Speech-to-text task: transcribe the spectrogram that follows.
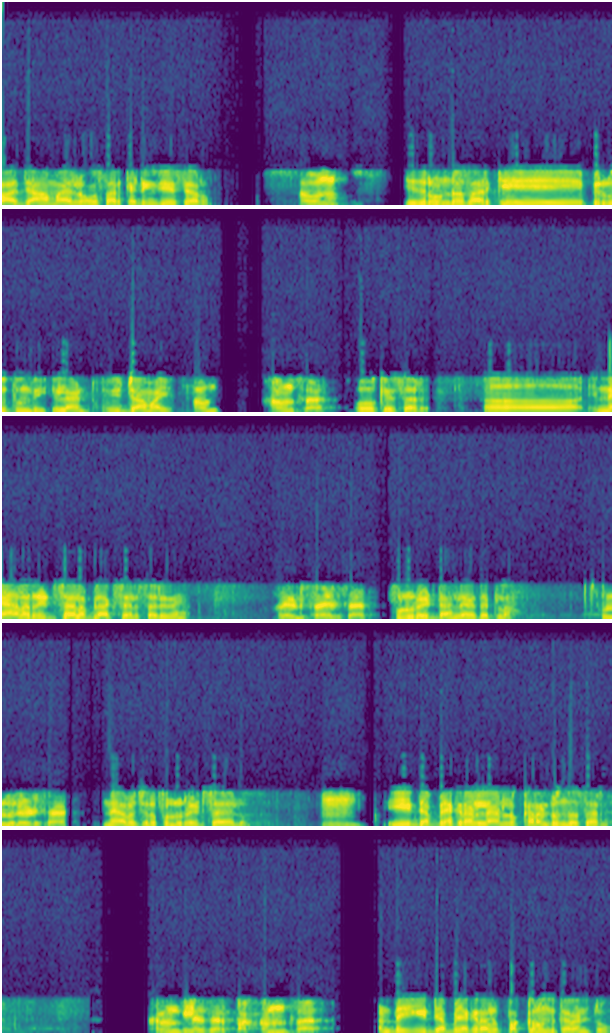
ఆ జామాయిలో ఒకసారి కటింగ్ చేశారు. అవును. ఇది రెండోసారికి పెరుగుతుంది ఇలాంటి జామాయి. అవును. అవును సార్. Okay sir. నేల రెడ్ సాయిలా బ్లాక్ సాయిల్ సార్ ఇది? Red soil sir. ఫుల్ రెడ్డా లేదా ఎట్లా ఫుల్ రెడ్ సార్. నేల ఫుల్ రెడ్ సాయిల్. ఈ డెబ్బై ఎకరాల ల్యాండ్లో కరెంట్ ఉందా సార్? కరెంట్ లేదు సార్ పక్కన ఉంది సార్. అంటే ఈ డెబ్బై ఎకరాల పక్కన ఉంది కరెంటు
